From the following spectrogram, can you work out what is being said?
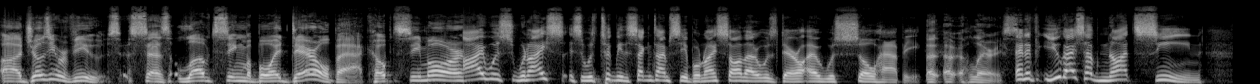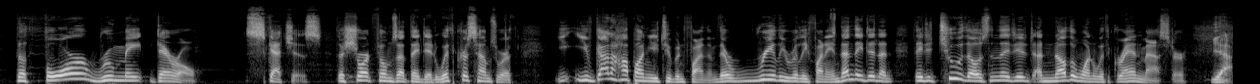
Uh, Josie Reviews says, loved seeing my boy Daryl back. Hope to see more. I was when I it was took me the second time to see it, but when I saw that it was Daryl, I was so happy. Uh, uh, hilarious. And if you guys have not seen the Thor roommate Daryl sketches, the short films that they did with Chris Hemsworth, y- you've got to hop on YouTube and find them. They're really, really funny. And then they did a they did two of those, and they did another one with Grandmaster yeah,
